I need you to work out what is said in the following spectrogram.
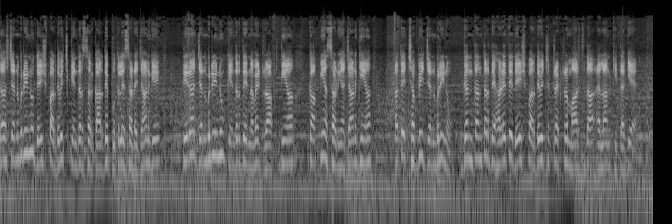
10 ਜਨਵਰੀ ਨੂੰ ਦੇਸ਼ ਭਰ ਦੇ ਵਿੱਚ ਕੇਂਦਰ ਸਰਕਾਰ ਦੇ ਪੁਤਲੇ ਸਾੜੇ ਜਾਣਗੇ। 13 ਜਨਵਰੀ ਨੂੰ ਕੇਂਦਰ ਦੇ ਨਵੇਂ ਡਰਾਫਟ ਦੀਆਂ ਕਾਪੀਆਂ ਸਾੜੀਆਂ ਜਾਣਗੀਆਂ। ਅਤੇ 26 ਜਨਵਰੀ ਨੂੰ ਗਣਤੰਤਰ ਦਿਹਾੜੇ ਤੇ ਦੇਸ਼ ਭਰ ਦੇ ਵਿੱਚ ਟਰੈਕਟਰ ਮਾਰਚ ਦਾ ਐਲਾਨ ਕੀਤਾ ਗਿਆ ਹੈ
